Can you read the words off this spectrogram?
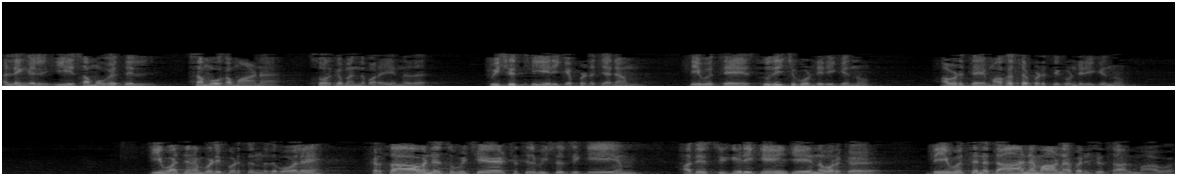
അല്ലെങ്കിൽ ഈ സമൂഹത്തിൽ സമൂഹമാണ് സ്വർഗമെന്ന് പറയുന്നത്. വിശുദ്ധീകരിക്കപ്പെട്ട ജനം ദൈവത്തെ സ്തുതിച്ചുകൊണ്ടിരിക്കുന്നു. അവിടുത്തെ മഹത്വപ്പെടുത്തിക്കൊണ്ടിരിക്കുന്നു. ഈ വചനം വെളിപ്പെടുത്തുന്നത് പോലെ കർത്താവിന്റെ സുവിശേഷത്തിൽ വിശ്വസിക്കുകയും അത് സ്വീകരിക്കുകയും ചെയ്യുന്നവർക്ക് ദൈവത്തിന്റെ ദാനമാണ് പരിശുദ്ധാത്മാവ്.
